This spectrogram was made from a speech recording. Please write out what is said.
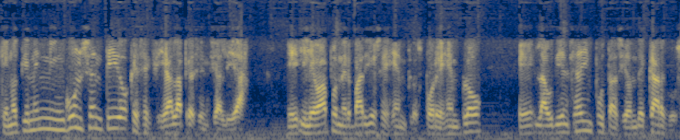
que no tienen ningún sentido que se exija la presencialidad. Eh, y le voy a poner varios ejemplos. Por ejemplo, eh, la audiencia de imputación de cargos,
